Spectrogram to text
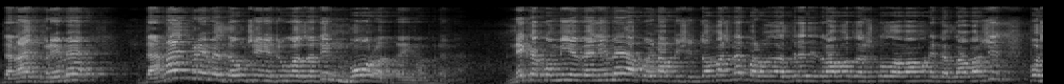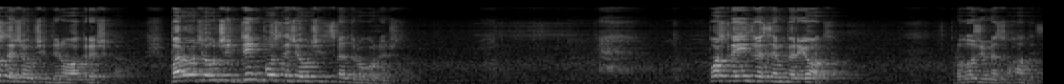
да најд време, да најд време за учење друго за ден, морат да имат време. Некако ми е велиме, ако е напиши домашна, прво да среди работа, школа, ваму, нека заврши, после ќе учи денова грешка. Прво ќе учи ден, после ќе учи све друго нешто. После извесен период, продолжиме со хадис.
